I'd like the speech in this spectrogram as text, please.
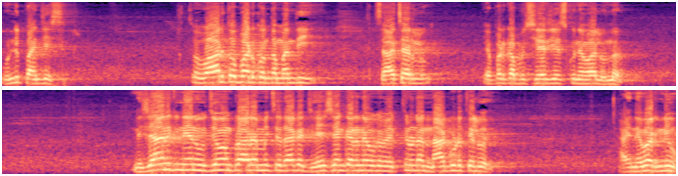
ఉండి పనిచేసారు సో వారితో పాటు కొంతమంది సహచరులు ఎప్పటికప్పుడు షేర్ చేసుకునే వాళ్ళు ఉన్నారు. నిజానికి నేను ఉద్యమం ప్రారంభించేదాకా జయశంకర్ అనే ఒక వ్యక్తి ఉండని నాకు కూడా తెలియదు. ఐ నెవర్ న్యూ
